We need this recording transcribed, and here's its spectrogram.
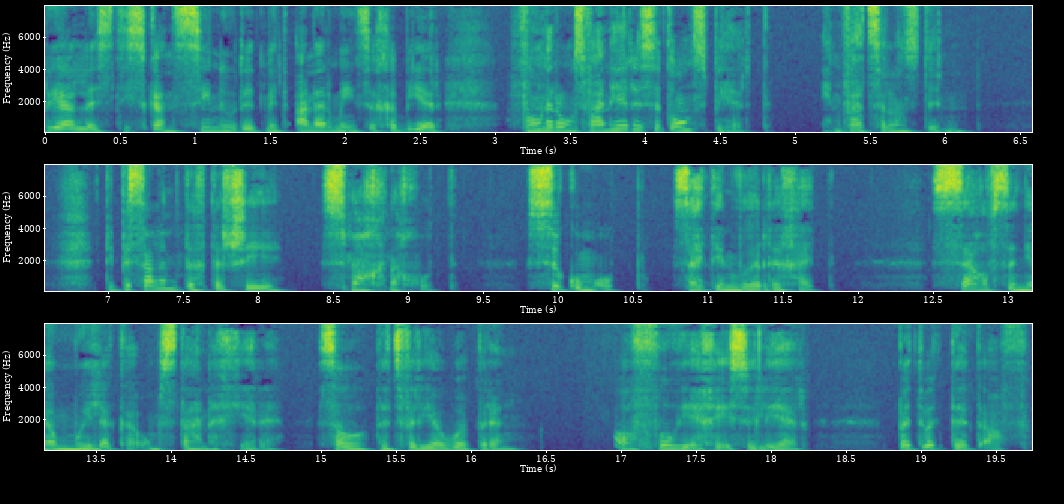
realisties kan sien hoe dit met ander mense gebeur, wonder ons wanneer is dit ons beurt en wat sal ons doen? Die psalmdigter sê: Smag na God. Soek hom op, sy teenwoordigheid. Selfs in jou moeilike omstandighede sal dit vir jou hoop bring. Al voel jy geïsoleer, bid ook dit af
